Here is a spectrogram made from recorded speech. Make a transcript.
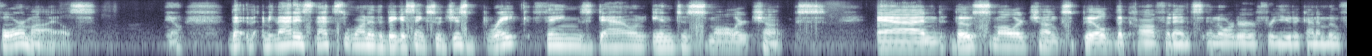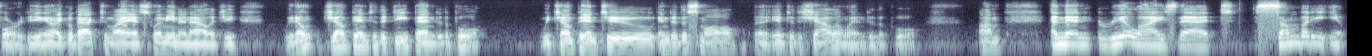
four miles. You know, that, I mean, that is, that's one of the biggest things. So just break things down into smaller chunks. And those smaller chunks build the confidence in order for you to kind of move forward. You know, I go back to my uh, swimming analogy. We don't jump into the deep end of the pool. We jump into into the small, uh, into the shallow end of the pool. Um, and then realize that somebody, you know,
